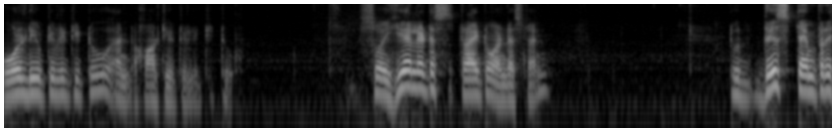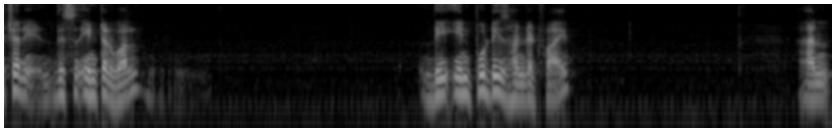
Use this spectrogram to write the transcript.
cold utility 2 and hot utility 2. So, here let us try to understand to this temperature this interval the input is 105 and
